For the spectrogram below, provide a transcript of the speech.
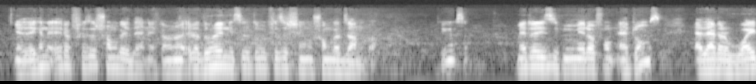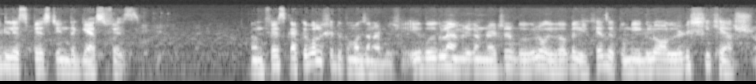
এই যে এখানে এরা ফেজের সংজ্ঞাই দেয় না কারণ এরা ধরে নিচ্ছে তুমি ফেজের সংজ্ঞা জানবা। ঠিক আছে? Matter is made of atoms that are widely spaced in the gas phase এখন ফেজ কাকে বলে সেটা তোমার জানার বিষয়। এই বইগুলো আমেরিকান রাইটার বইগুলো ওইভাবে লিখে যে তুমি এগুলো অলরেডি শিখে আসছো।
